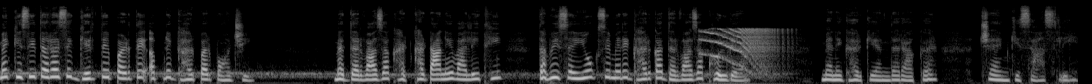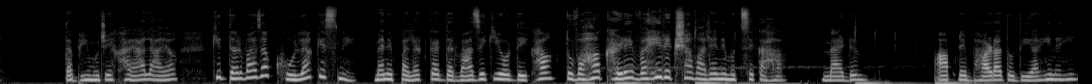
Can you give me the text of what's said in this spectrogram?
मैं किसी तरह से गिरते पड़ते अपने घर पर पहुँची। मैं दरवाज़ा खटखटाने वाली थी, तभी संयोग से मेरे घर का दरवाज़ा खुल गया। मैंने घर के अंदर आकर चैन की सांस ली। तभी मुझे ख्याल आया कि दरवाज़ा खोला किसने। मैंने पलटकर दरवाजे की ओर देखा तो वहाँ खड़े वही रिक्शा वाले ने मुझसे कहा, मैडम, आपने भाड़ा तो दिया ही नहीं।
